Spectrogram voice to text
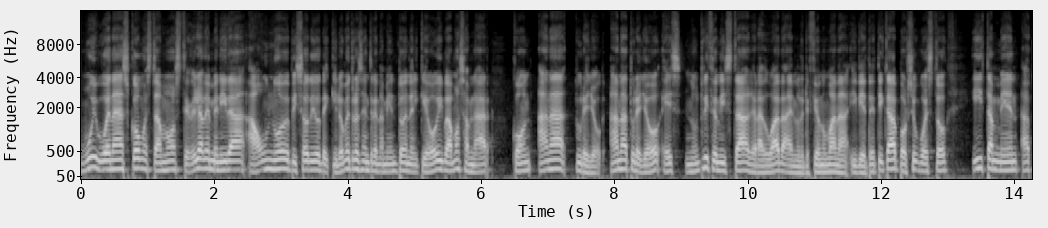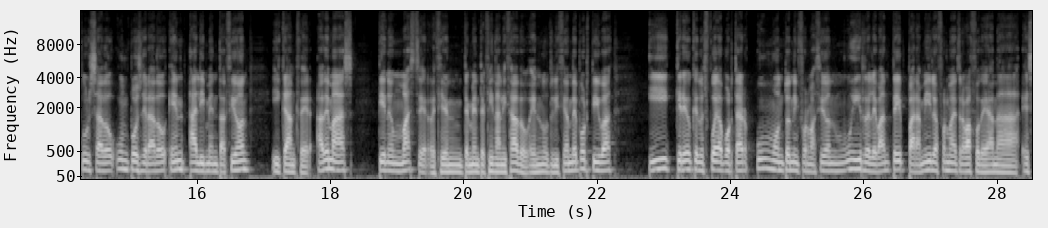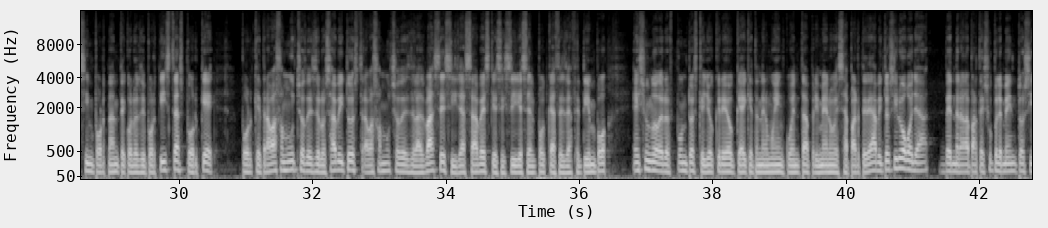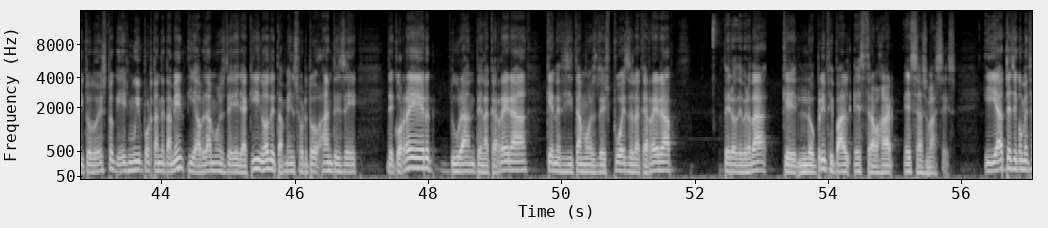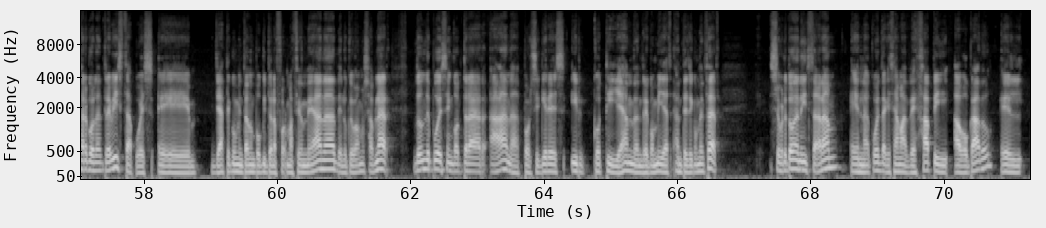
Muy buenas, ¿cómo estamos? Te doy la bienvenida a un nuevo episodio de Kilómetros de Entrenamiento en el que hoy vamos a hablar con Ana Turello. Ana Turello es nutricionista graduada en nutrición humana y dietética, por supuesto, y también ha cursado un posgrado en alimentación y cáncer. Además, tiene un máster recientemente finalizado en nutrición deportiva y creo que nos puede aportar un montón de información muy relevante. Para mí la forma de trabajo de Ana es importante con los deportistas. ¿Por qué? Porque trabaja mucho desde los hábitos, trabaja mucho desde las bases y ya sabes que si sigues el podcast desde hace tiempo, es uno de los puntos que yo creo que hay que tener muy en cuenta. Primero esa parte de hábitos y luego ya vendrá la parte de suplementos y todo esto, que es muy importante también y hablamos de ella aquí, ¿no? De también sobre todo antes de de correr, durante la carrera, qué necesitamos después de la carrera, pero de verdad que lo principal es trabajar esas bases. Y antes de comenzar con la entrevista, pues eh, ya te he comentado un poquito la formación de Ana, de lo que vamos a hablar. ¿Dónde puedes encontrar a Ana? Por si quieres ir cotilleando, entre comillas, antes de comenzar. Sobre todo en Instagram, en la cuenta que se llama The Happy Avocado, el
